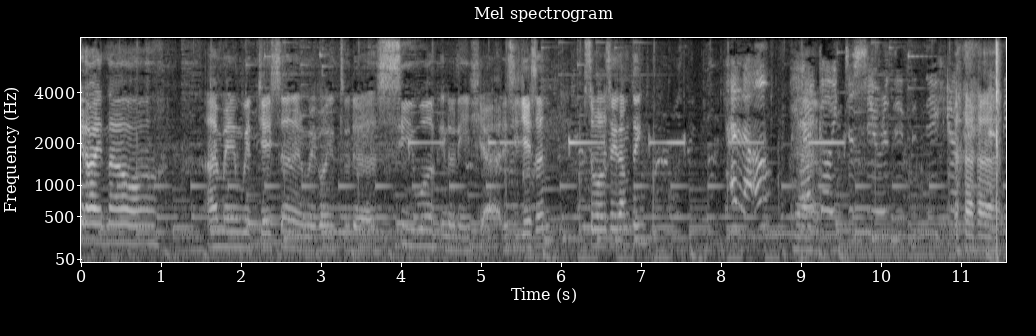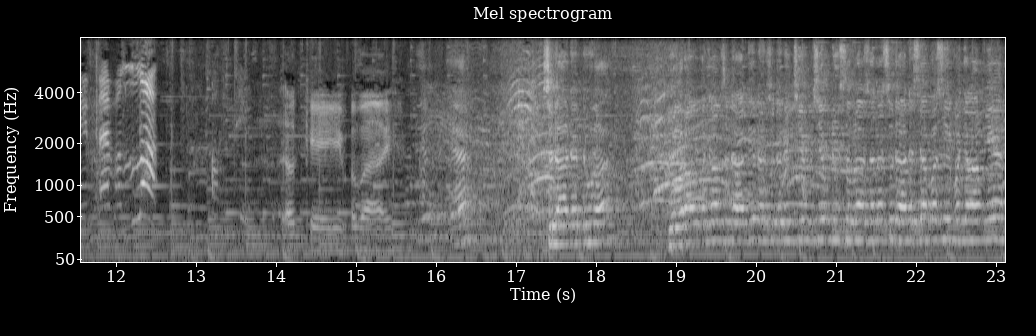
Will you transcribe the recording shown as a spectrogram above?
right now I'm in with Jason and we're going to the Sea World Indonesia. This is Jason. Someone want to say something? Hello, we Yeah. are going to see with Indonesia and it have a lot of things. Okay, bye bye. ya. Sudah ada dua Dua orang penyelam sudah hadir dan sudah dicium-cium di sebelah sana sudah ada siapa sih penyelamnya?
